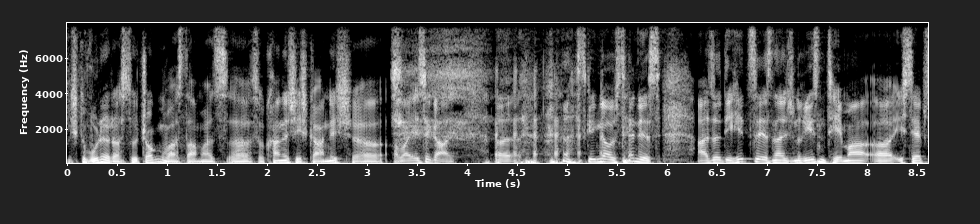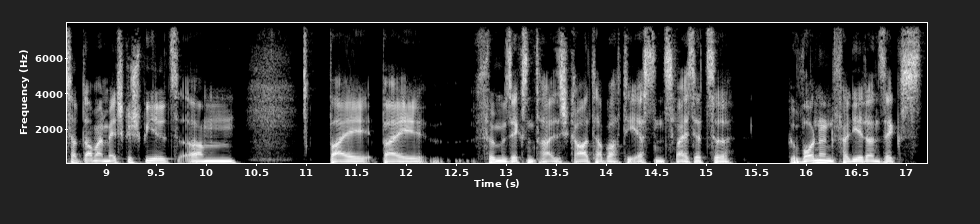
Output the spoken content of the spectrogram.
Mich gewundert, dass du joggen warst damals. Äh, so kann ich dich gar nicht, äh, aber ist egal. Äh, es ging aufs Tennis. Also die Hitze ist natürlich ein Riesenthema. Ich selbst habe da mal ein Match gespielt ähm, bei bei 35 Grad, habe auch die ersten zwei Sätze gewonnen, verliere dann sechs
